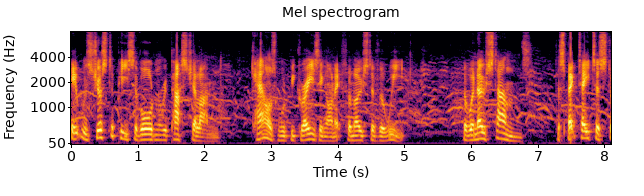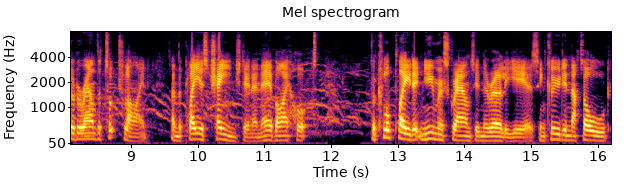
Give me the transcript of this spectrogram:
It was just a piece of ordinary pasture land. Cows would be grazing on it for most of the week. There were no stands. The spectators stood around the touchline, and the players changed in a nearby hut. The club played at numerous grounds in their early years, including that old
